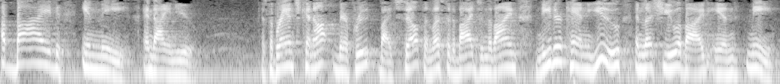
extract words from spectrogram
Abide in me, and I in you. As the branch cannot bear fruit by itself unless it abides in the vine, neither can you unless you abide in me.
